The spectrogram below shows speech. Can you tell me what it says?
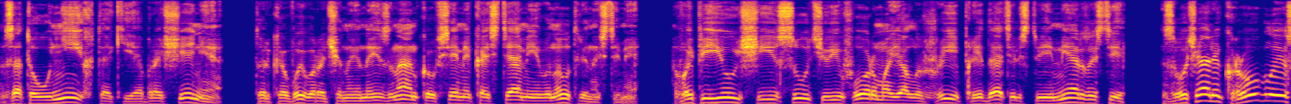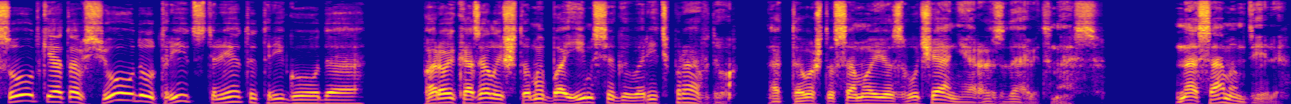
Зато у них такие обращения, только вывороченные наизнанку всеми костями и внутренностями, вопиющие сутью и формой о лжи, предательстве и мерзости, звучали круглые сутки отовсюду, тридцать лет и три года. Порой казалось, что мы боимся говорить правду от того, что само ее звучание раздавит нас. На самом деле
